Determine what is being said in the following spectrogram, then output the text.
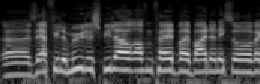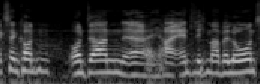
Äh, sehr viele müde Spieler auch auf dem Feld, weil beide nicht so wechseln konnten. Und dann, äh, ja, endlich mal belohnt.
